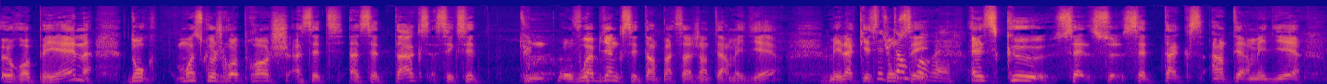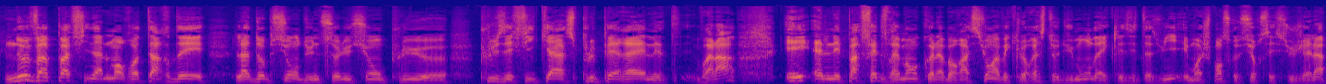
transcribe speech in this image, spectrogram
européennes. Donc moi ce que je reproche à cette à cette taxe, c'est que c'est une- on voit bien que c'est un passage intermédiaire, mais la question c'est est-ce que cette, ce- cette taxe intermédiaire ne va pas finalement retarder l'adoption d'une solution plus euh, plus efficace, plus pérenne, et, voilà, et elle n'est pas faite vraiment en collaboration avec le reste du monde, avec les États-Unis. Et moi, je pense que sur ces sujets-là,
